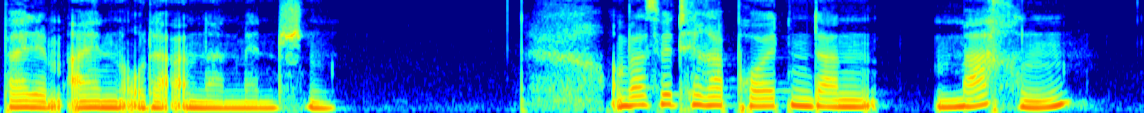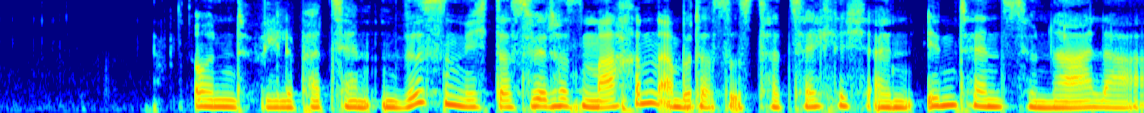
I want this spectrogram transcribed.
bei dem einen oder anderen Menschen. Und was wir Therapeuten dann machen, und viele Patienten wissen nicht, dass wir das machen, aber das ist tatsächlich ein intentionaler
